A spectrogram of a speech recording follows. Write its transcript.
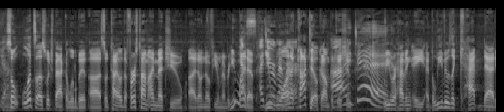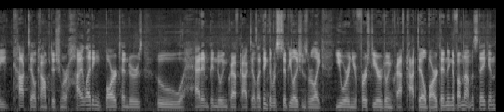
Yeah. So let's uh, switch back a little bit. Uh, so Tyler, the first time I met you, I don't know if you remember. You might Yes, have. I do you remember. won a cocktail competition. I did. We were having a, I believe it was a Cat Daddy cocktail competition. We are highlighting bartenders who hadn't been doing craft cocktails. I think the stipulations were like you were in your first year of doing craft cocktail bartending, if I'm not mistaken.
